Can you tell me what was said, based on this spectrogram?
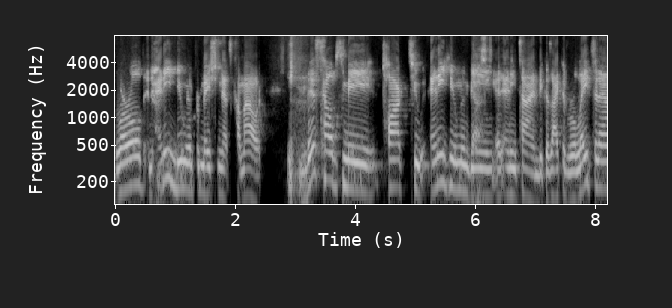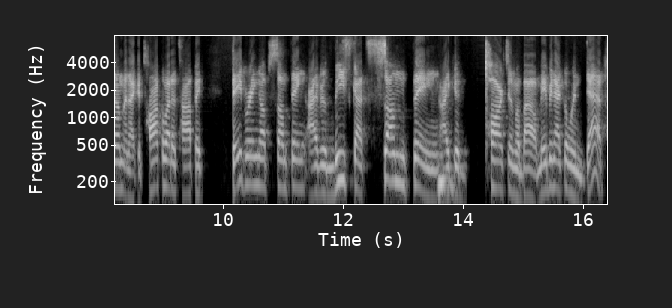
world and any new information that's come out. This helps me talk to any human being yes. at any time because I could relate to them and I could talk about a topic. They bring up something, I've at least got something I could talk to them about. Maybe not go in depth,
